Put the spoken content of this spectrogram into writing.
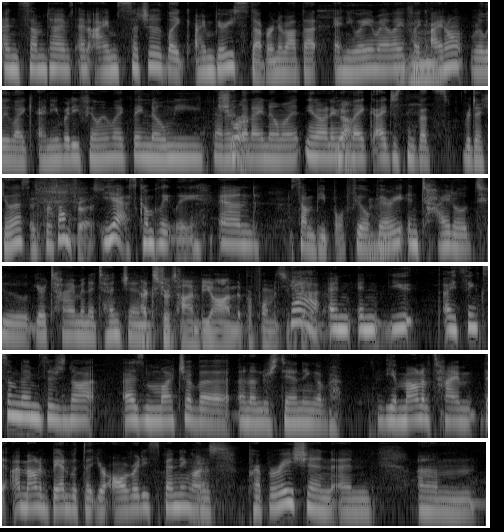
and sometimes and I'm such a like I'm very stubborn about that anyway in my life like I don't really like anybody feeling like they know me better Mm-hmm. Sure. than I know my you know what I mean Yeah. like I just think that's ridiculous It's presumptuous. yes completely and some people feel Mm-hmm. very entitled to your time and attention Extra time beyond the performance you've yeah and and you i think sometimes there's not as much of a an understanding of the amount of time the amount of bandwidth that you're already spending on Yes. preparation and um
